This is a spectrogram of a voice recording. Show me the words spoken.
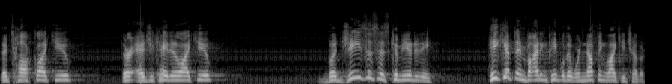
They talk like you. They're educated like you. But Jesus' community, he kept inviting people that were nothing like each other.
